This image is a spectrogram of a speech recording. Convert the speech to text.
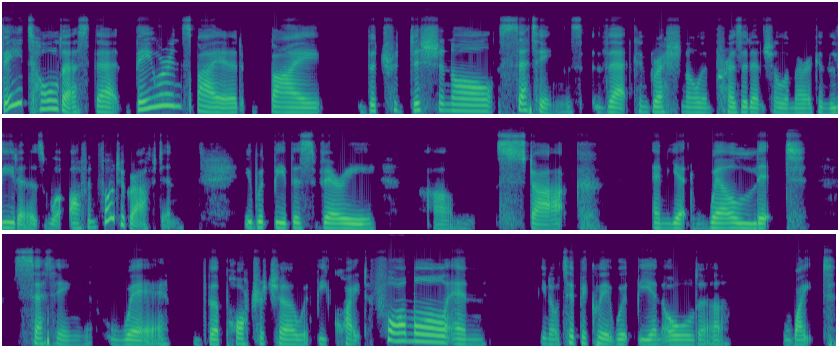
they told us that they were inspired by the traditional settings that congressional and presidential American leaders were often photographed in. It would be this very um, stark and yet well lit setting where the portraiture would be quite formal and you know typically it would be an older white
